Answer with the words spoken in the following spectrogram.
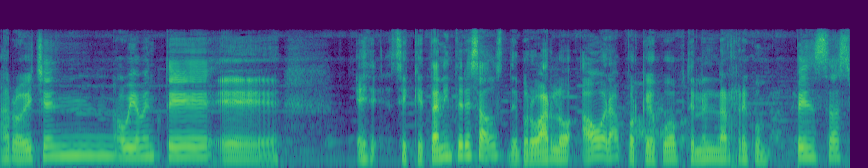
Aprovechen, obviamente, eh, es- si es que están interesados de probarlo ahora, porque puedo obtener las recompensas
